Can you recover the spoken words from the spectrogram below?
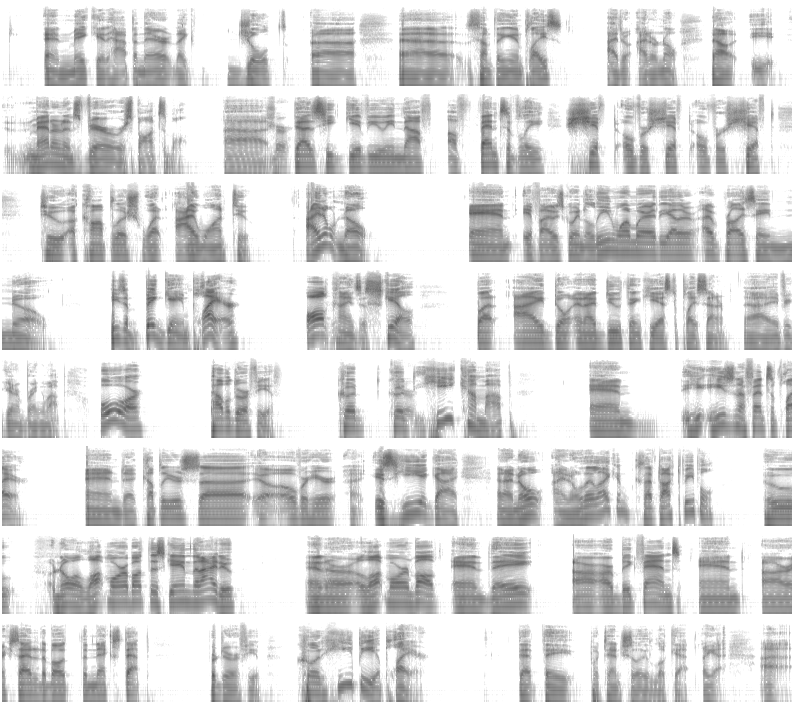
and make it happen there, like jolt uh, uh, something in place. I don't I don't know. Now, is very responsible. Uh, sure. Does he give you enough offensively, shift over shift over shift, to accomplish what I want to? I don't know. And if I was going to lean one way or the other, I would probably say no. He's a big game player, all mm-hmm. kinds of skill, but I don't, and I do think he has to play center uh, if you're going to bring him up. Or Pavel Dorofeev. Could could sure. he come up and he, he's an offensive player? And a couple of years uh, over here, uh, is he a guy? And I know I know they like him because I've talked to people who know a lot more about this game than I do and are a lot more involved. And they are, are big fans and are excited about the next step for Dorofeev. Could he be a player that they potentially look at? Like, I,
